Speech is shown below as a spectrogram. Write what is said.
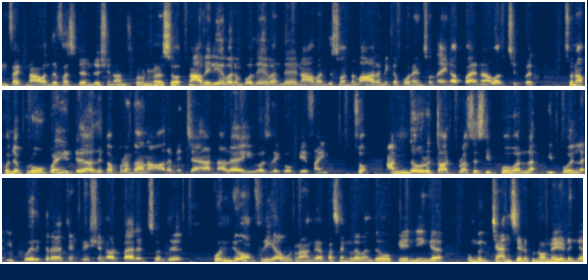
இன்ஃபேக்ட் நான் வந்து ஃபர்ஸ்ட் ஜென்ரேஷன் ஆண்டர்பிரினர் ஸோ நான் வெளியே வரும்போதே வந்து நான் வந்து சொந்தமாக ஆரம்பிக்க போறேன்னு சொன்னால் எங்கள் அப்பா என்ன வளர்ச்சிருப்பார். ஸோ நான் கொஞ்சம் ப்ரூவ் பண்ணிட்டு அதுக்கப்புறம் தான் நான் ஆரம்பித்தேன் அதனால he was like okay fine so அந்த ஒரு தாட் ப்ராசஸ் இப்போ வரல. இப்போ இல்லை. இப்போ இருக்கிற ஜென்ரேஷன் ஆர் பேரண்ட்ஸ் வந்து கொஞ்சம் ஃப்ரீயாக விடுறாங்க. பசங்களை வந்து ஓகே நீங்கள் உங்களுக்கு சான்ஸ் எடுக்கணும்னு எடுங்க.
